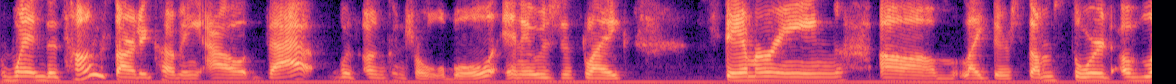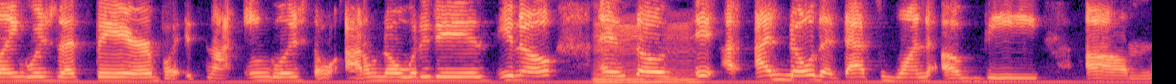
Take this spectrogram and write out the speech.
when the tongue started coming out, that was uncontrollable and it was just like stammering um like there's some sort of language that's there but it's not english so i don't know what it is you know and so Mhm. it, I, I know that that's one of the um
